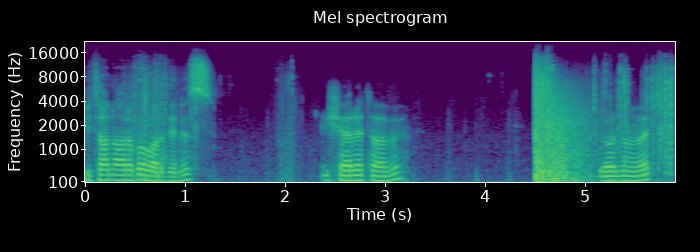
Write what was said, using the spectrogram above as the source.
Bir tane araba var Deniz. İşaret abi. Gördüm evet.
